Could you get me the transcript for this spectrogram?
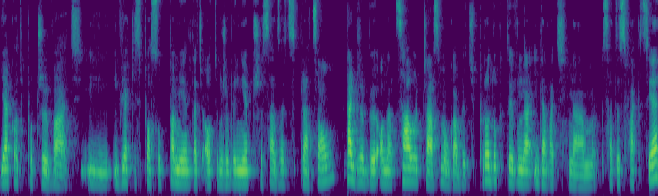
jak odpoczywać i, i w jaki sposób pamiętać o tym, żeby nie przesadzać z pracą, tak żeby ona cały czas mogła być produktywna i dawać nam satysfakcję,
